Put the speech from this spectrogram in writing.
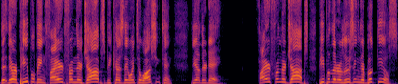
There are people being fired from their jobs because they went to Washington the other day. Fired from their jobs. People that are losing their book deals.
